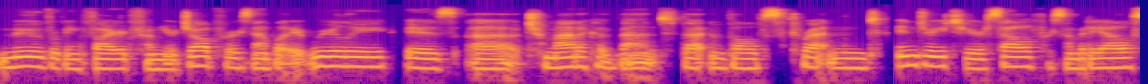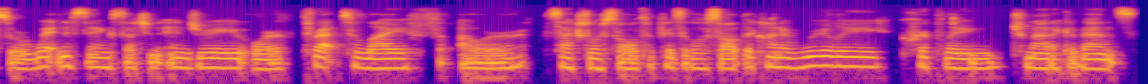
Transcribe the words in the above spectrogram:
move or being fired from your job, for example. It really is a traumatic event that involves threatened injury to yourself or somebody else, or witnessing such an injury or threat to life or sexual assault or physical assault, the kind of really crippling traumatic events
